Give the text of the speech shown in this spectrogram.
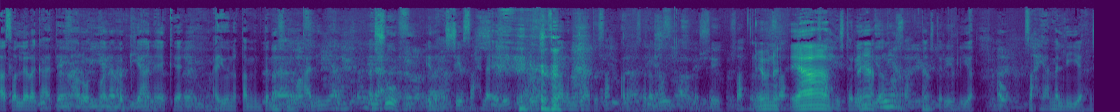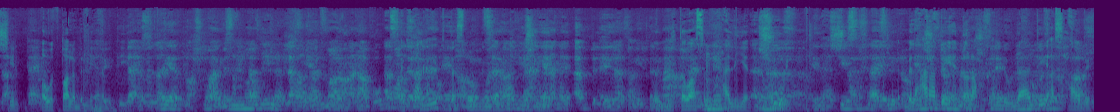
أصلي ركعتين أروح وأنا بكيان هيك عيوني قام تدمع حاليا. أشوف إذا هالشيء صح لإلي. اذا شفت أنا من جهتي صح. أروح اسال أبوي هالشيء صح صح. يا- صح يشتري لي يا- إياه. صح ما يشتري لي إياه. أو صح يعمل لي إياه هالشيء أو الطلب اللي أنا بدي إياه. تغير الأحوال من الماضي للحاضر. الماضي أنا أبوه صليت بس من زمان يعني أنا الأب اللي. بالتواصل حاليا أشوف إذا هالشيء إنه راح أخلي أولادي أصحابي.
